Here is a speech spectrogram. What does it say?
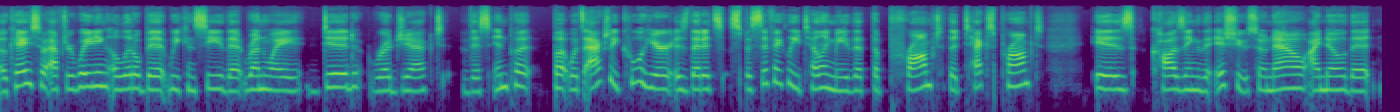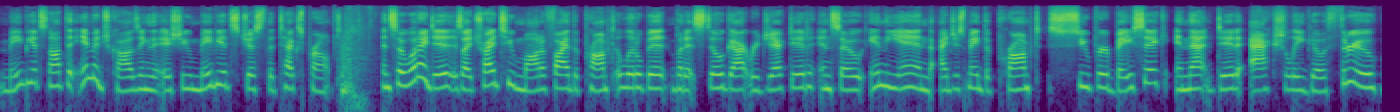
Okay, so after waiting a little bit, we can see that Runway did reject this input, but what's actually cool here is that it's specifically telling me that the prompt, the text prompt, is causing the issue. So now I know that maybe it's not the image causing the issue, maybe it's just the text prompt. And so what I did is I tried to modify the prompt a little bit, but it still got rejected. And so in the end, I just made the prompt super basic, and that did actually go through.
